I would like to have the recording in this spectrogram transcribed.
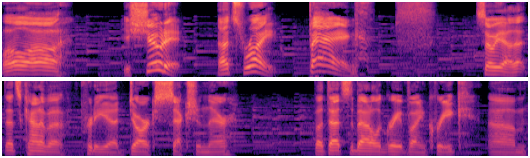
Well, uh, you shoot it. That's right. Bang. So yeah, that, that's kind of a pretty uh, dark section there. But that's the Battle of Grapevine Creek. Um,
